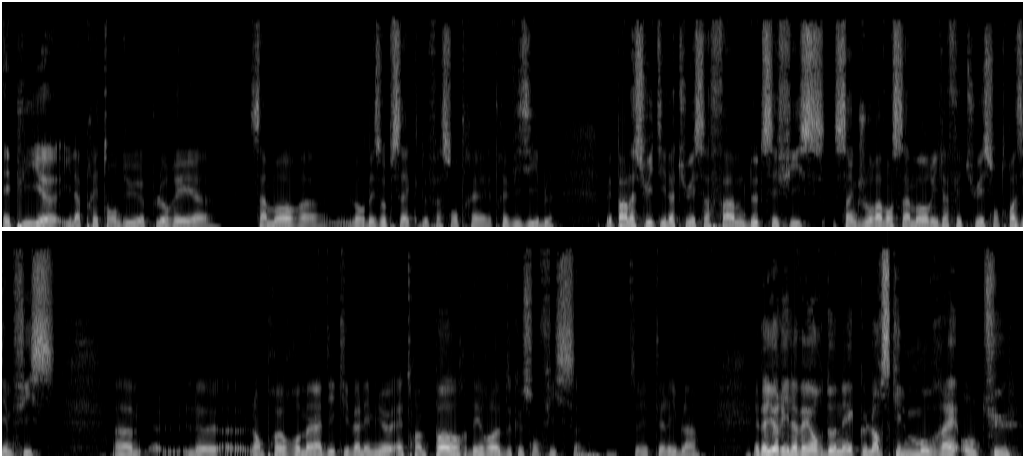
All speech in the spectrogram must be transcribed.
et puis, euh, il a prétendu pleurer euh, sa mort euh, lors des obsèques de façon très, très visible. Mais par la suite, il a tué sa femme, deux de ses fils. Cinq jours avant sa mort, il a fait tuer son troisième fils. L'empereur romain a dit qu'il valait mieux être un porc d'Hérode que son fils. C'est terrible. Hein Et d'ailleurs, il avait ordonné que lorsqu'il mourrait, on tue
